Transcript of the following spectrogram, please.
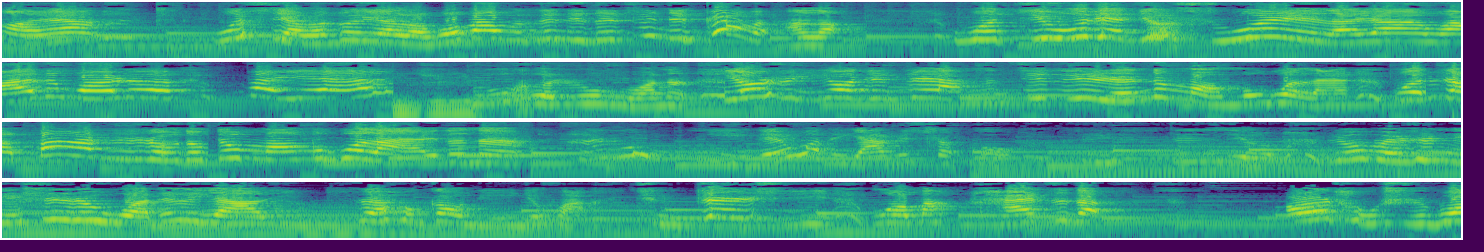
好呀。我写完作业了，我把我自己的事情干完了，我九点就睡了呀，我还得玩着。如何如何呢？要是要是这样子，机器人都忙不过来，我找八只手都都忙不过来的呢。还说你给我的压力手，真真行，有本事你试试我这个压力。最后告你一句话，请珍惜我们孩子的儿童时光。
